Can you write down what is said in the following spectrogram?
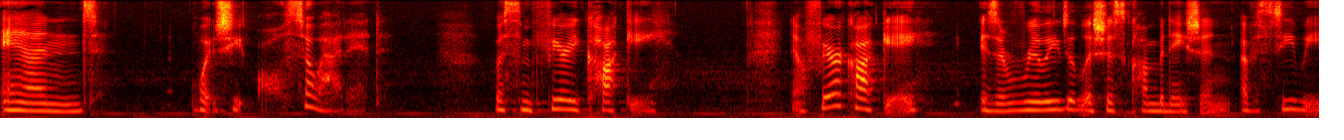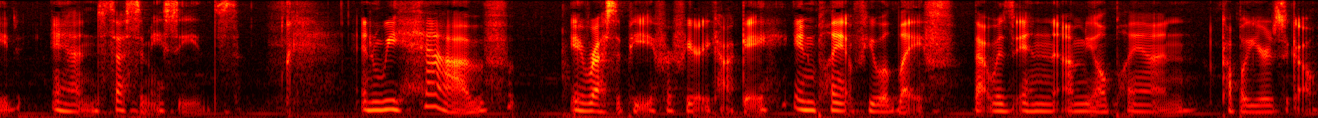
and what she also added was some furikake. Now, furikake is a really delicious combination of seaweed and sesame seeds. And we have a recipe for furikake in Plant Fueled Life that was in a meal plan a couple years ago.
